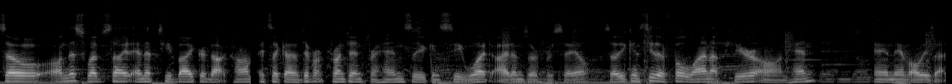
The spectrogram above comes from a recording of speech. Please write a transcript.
so on this website, nftbiker.com, it's like a different front end for Hen, so you can see what items are for sale. So you can see their full lineup here on Hen, and they have all these uh,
